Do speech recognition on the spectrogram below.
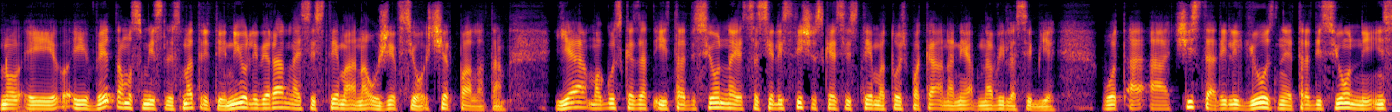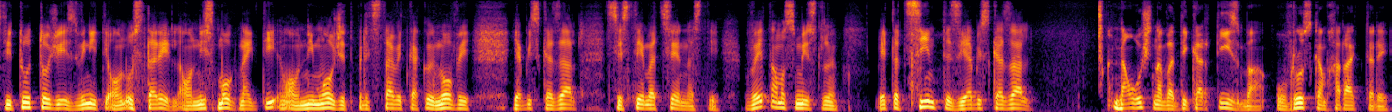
Но и, и в этом смысле, смотрите, неолиберальная система, она уже все исчерпала там. Я могу сказать, и традиционная социалистическая система тоже пока она не обновила себе. Вот, а, а чисто религиозный, традиционный институт тоже, извините, он устарел, он не смог найти, он не может представить какой новый, я бы сказал, система ценностей. В этом смысле этот синтез, я бы сказал, научного декартизма в русском характере.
